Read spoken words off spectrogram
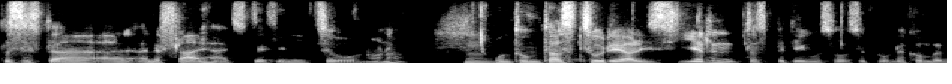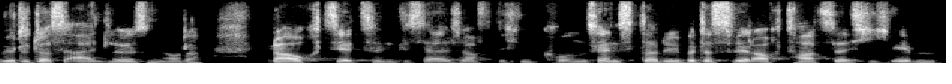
Das ist äh, eine Freiheitsdefinition, oder? Hm. Und um das zu realisieren, das bedingungslose Grundeinkommen würde das einlösen, oder? Braucht es jetzt einen gesellschaftlichen Konsens darüber, dass wir auch tatsächlich eben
